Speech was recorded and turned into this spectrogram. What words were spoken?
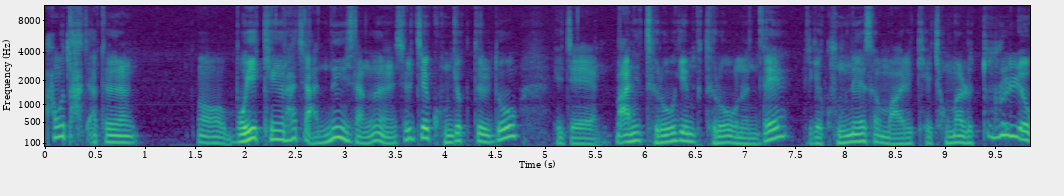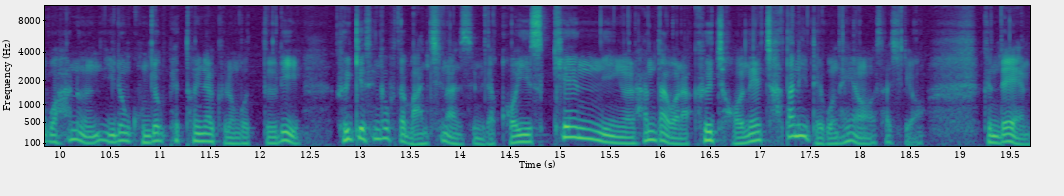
아무것도 하지 그냥 어 모이킹을 하지 않는 이상은 실제 공격들도 이제 많이 들어오긴 들어오는데 이렇게 국내에서 막 이렇게 정말로 뚫으려고 하는 이런 공격 패턴이나 그런 것들이 그렇게 생각보다 많지는 않습니다. 거의 스캐닝을 한다거나 그 전에 차단이 되곤 해요, 사실요. 근데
